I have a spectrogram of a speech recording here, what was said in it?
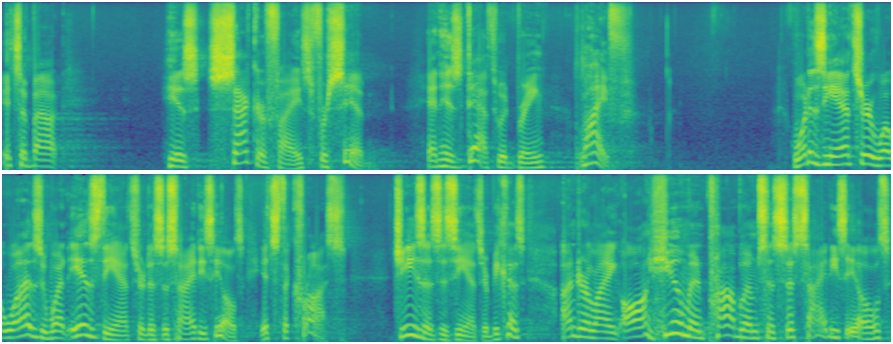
it's about his sacrifice for sin, and his death would bring life. What is the answer? What was, what is the answer to society's ills? It's the cross. Jesus is the answer because underlying all human problems and society's ills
